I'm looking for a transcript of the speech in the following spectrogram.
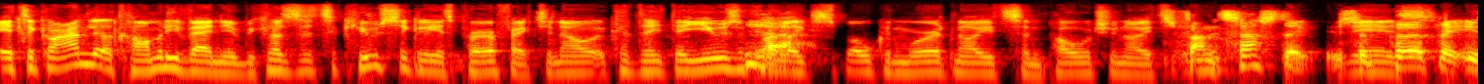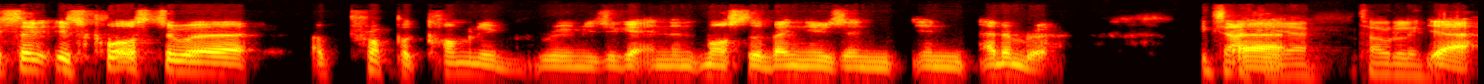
it's a grand little comedy venue because it's acoustically it's perfect. You know, because they, they use it yeah. for like spoken word nights and poetry nights. It's fantastic. It's it a is. perfect. It's a, it's close to a, a proper comedy room as you get in most of the venues in in Edinburgh. Exactly. Uh, yeah. Totally. Yeah.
